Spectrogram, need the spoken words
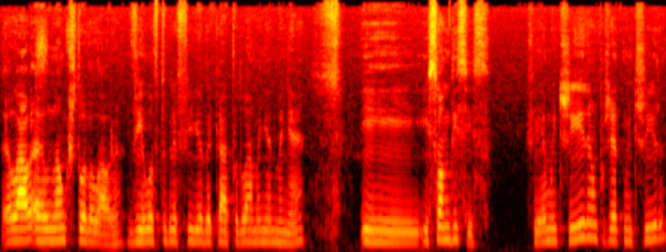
Ela não gostou da Laura. Viu a fotografia da capa do Amanhã de Manhã e, e só me disse isso. É muito giro, é um projeto muito giro,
